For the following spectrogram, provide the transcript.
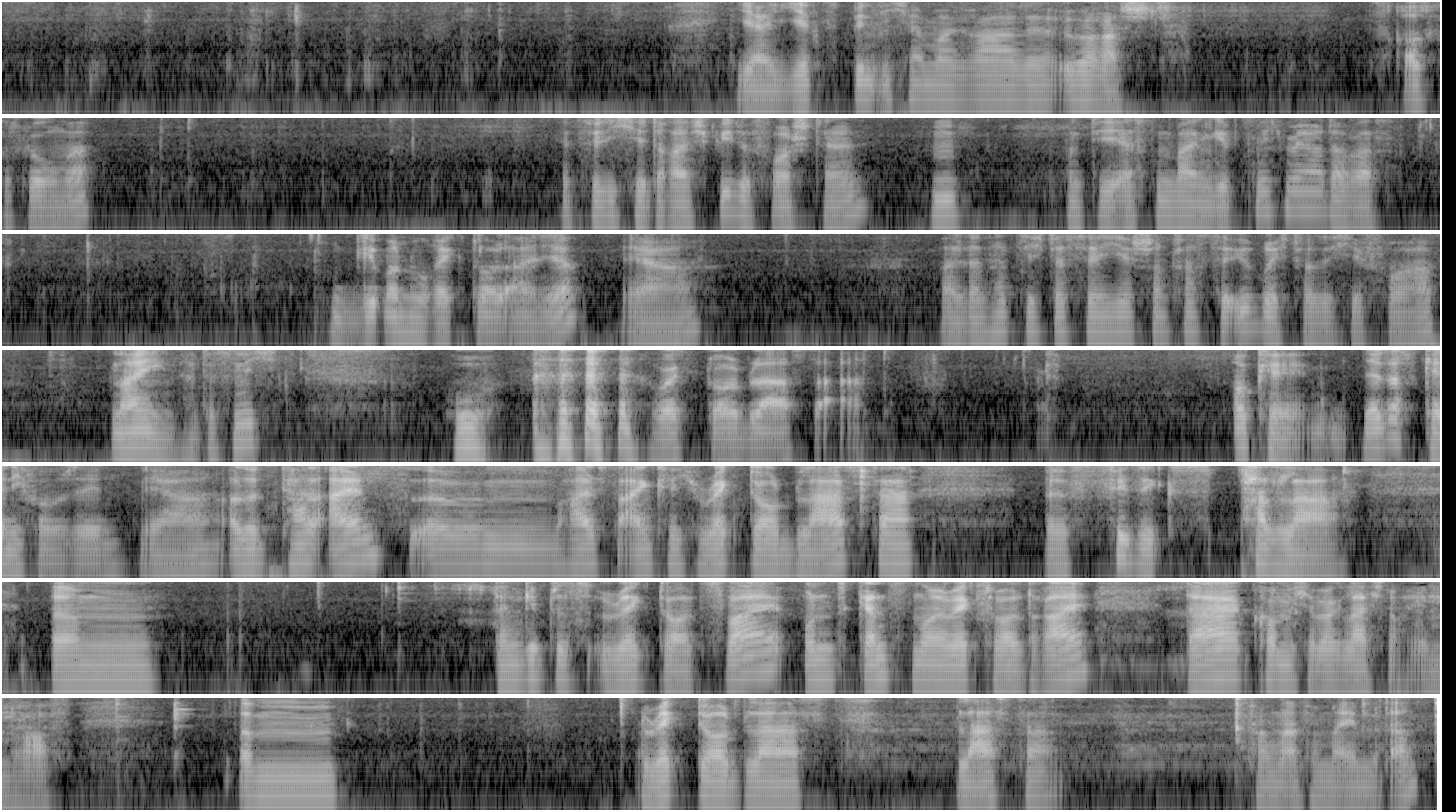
Ja, jetzt bin ich ja mal gerade überrascht. Ist rausgeflogen, wa? Jetzt will ich hier drei Spiele vorstellen. Hm. Und die ersten beiden gibt es nicht mehr, oder was? Geht man nur Rektor ein, ja? Ja. Weil dann hat sich das ja hier schon fast erübrigt, was ich hier vorhab. Nein, hat es nicht. Huh. Rektor Blaster. Okay, Ja, das kenne ich vom Sehen. ja. Also Teil 1 ähm, heißt eigentlich Ragdoll Blaster äh, Physics Puzzler. Ähm, dann gibt es Ragdoll 2 und ganz neu Ragdoll 3. Da komme ich aber gleich noch eben drauf. Ähm, Ragdoll Blast Blaster. Fangen wir einfach mal eben mit an.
